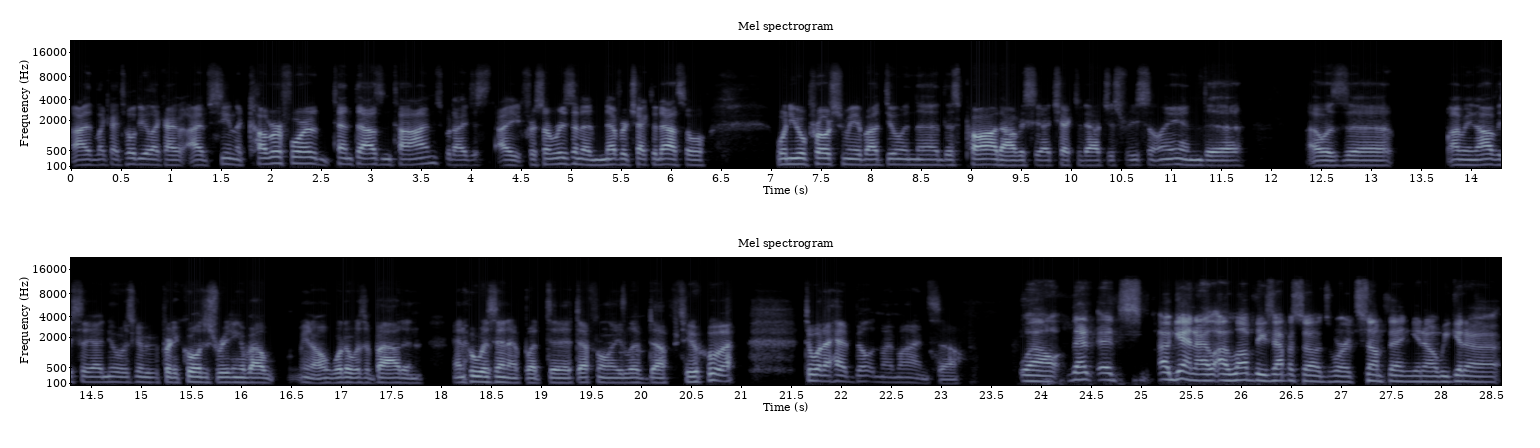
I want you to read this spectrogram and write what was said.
I like I told you, like I, I've seen the cover for it ten thousand times, but I just, I for some reason I've never checked it out. So when you approached me about doing the, this pod, obviously I checked it out just recently, and uh, I was uh, I mean, obviously, I knew it was going to be pretty cool just reading about you know what it was about and and who was in it, but uh, it definitely lived up to uh, to what I had built in my mind. So, well, that it's again, I, I love these episodes where it's something you know we get a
